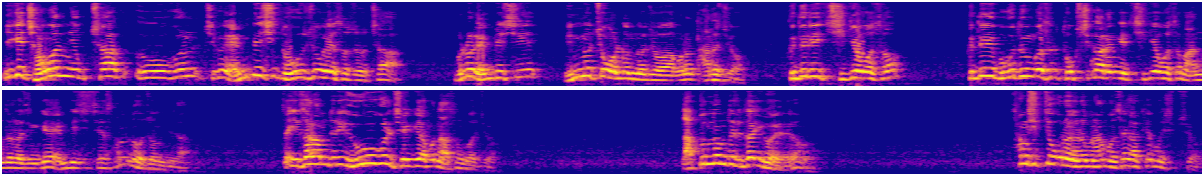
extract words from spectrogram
이게 정원 육착 의혹을 지금 MBC 노조에서조차 물론 MBC 민노총 언론 노조하고는 다르죠. 그들이 지겨워서 그들이 모든 것을 독식하는 게 지겨워서 만들어진 게 MBC 제3노조입니다. 자, 이 사람들이 의혹을 제기하고 나선 거죠. 나쁜 놈들이다 이거예요. 상식적으로 여러분 한번 생각해 보십시오.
